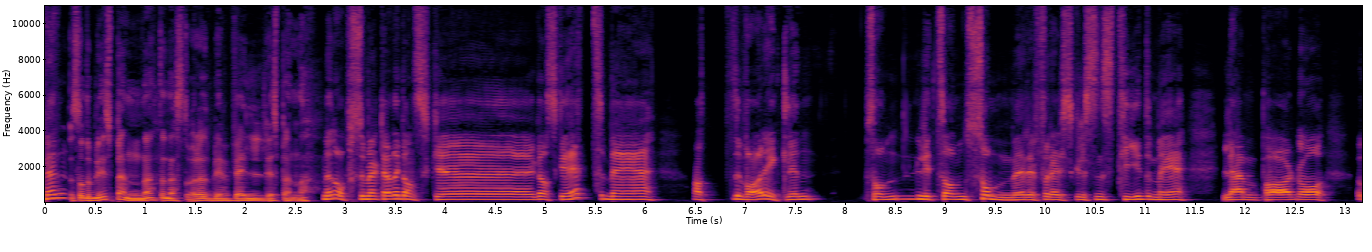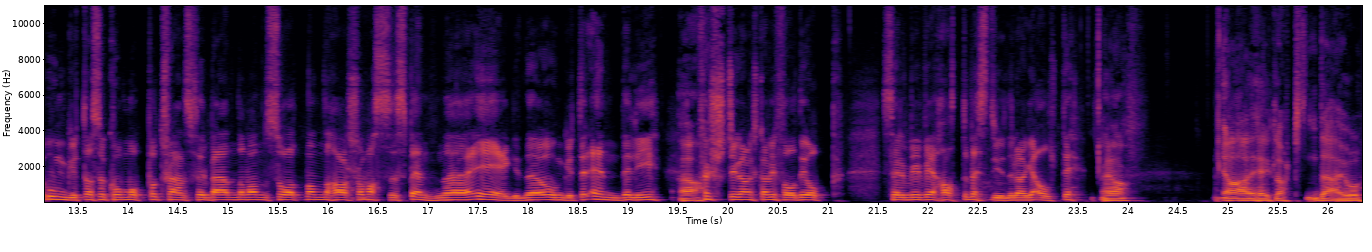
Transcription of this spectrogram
Men, så det blir spennende det neste året. Det blir veldig spennende. Men oppsummerte jeg det ganske, ganske rett med at det var egentlig en sånn, litt sånn sommerforelskelsens tid med Lampard og unggutta som kom opp på transferband, og man så at man har så masse spennende egne unggutter. Endelig. Ja. Første gang skal vi få de opp, selv om vi har hatt det beste juniorlaget alltid. Ja. ja, helt klart. Det er jo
